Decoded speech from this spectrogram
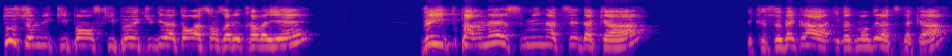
Tout celui qui pense qu'il peut étudier la Torah sans aller travailler, veit parnes minatzedaka, et que ce mec-là, il va demander la tzedaka,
